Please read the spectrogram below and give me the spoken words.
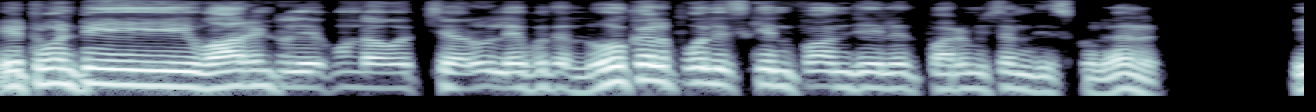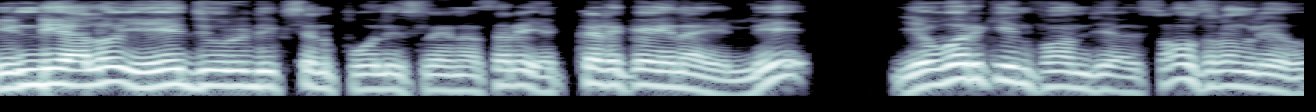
ఎటువంటి వారెంట్ లేకుండా వచ్చారు లేకపోతే లోకల్ పోలీస్కి ఇన్ఫార్మ్ చేయలేదు పర్మిషన్ తీసుకోలేదు. ఇండియాలో ఏ జ్యూరిడిక్షన్ పోలీసులైనా సరే ఎక్కడికైనా వెళ్ళి ఎవరికి ఇన్ఫార్మ్ చేయాల్సిన అవసరం లేదు.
